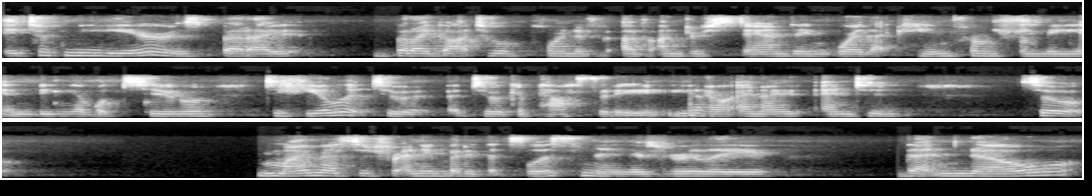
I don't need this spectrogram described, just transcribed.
it took me years but i but i got to a point of, of understanding where that came from for me and being able to to heal it to a, to a capacity you know and i and to so my message for anybody that's listening is really that know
